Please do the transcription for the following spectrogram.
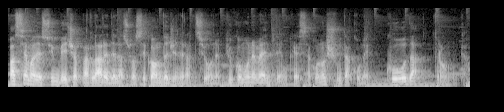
Passiamo adesso invece a parlare della sua seconda generazione, più comunemente anch'essa conosciuta come coda tronca.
